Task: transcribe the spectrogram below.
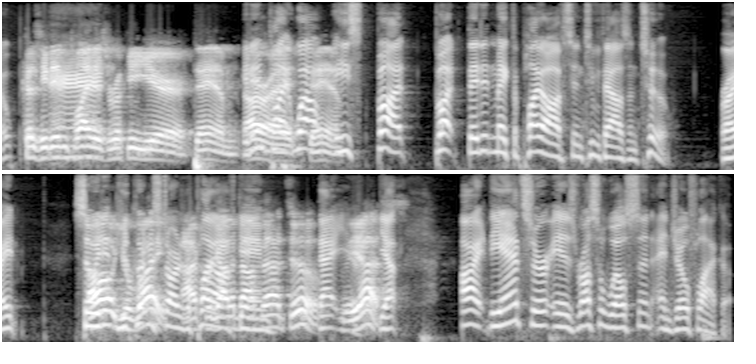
Nope. Because he didn't play his eh. rookie year. Damn. He didn't play. Well, Damn. he's but but they didn't make the playoffs in 2002, right? So oh, he, he you're couldn't right. start a I playoff game that too. That year. Yes. Yep. All right. The answer is Russell Wilson and Joe Flacco.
